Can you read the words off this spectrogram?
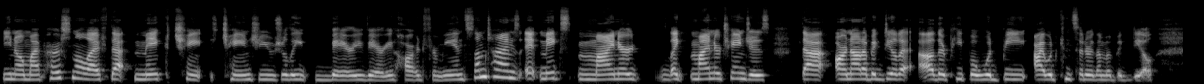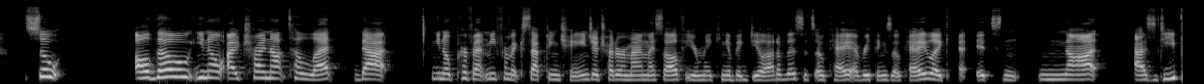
you know my personal life that make cha- change usually very very hard for me and sometimes it makes minor like minor changes that are not a big deal that other people would be i would consider them a big deal. So although you know i try not to let that you know prevent me from accepting change i try to remind myself you're making a big deal out of this. It's okay. Everything's okay. Like it's not as deep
